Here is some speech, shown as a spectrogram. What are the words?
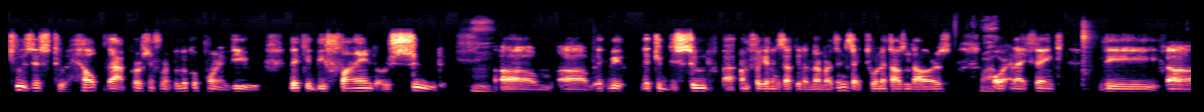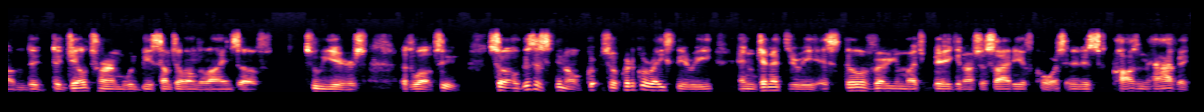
chooses to help that person from a biblical point of view, they could be fined or sued. Hmm. Um, uh, they could be they could be sued. I'm forgetting exactly the number. I think it's like two hundred thousand wow. dollars, or and I think the um, the the jail term would be something along the lines of two years as well too. So this is you know so critical race theory and gender theory is still very much big in our society, of course, and it is causing havoc,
